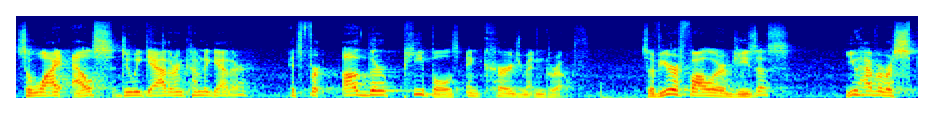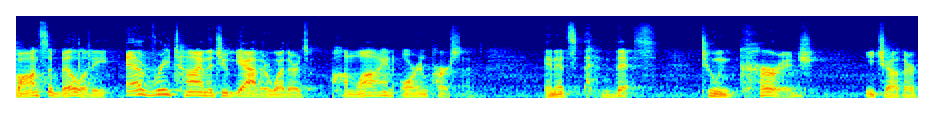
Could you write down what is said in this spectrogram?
So, why else do we gather and come together? It's for other people's encouragement and growth. So, if you're a follower of Jesus, you have a responsibility every time that you gather, whether it's online or in person. And it's this to encourage each other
